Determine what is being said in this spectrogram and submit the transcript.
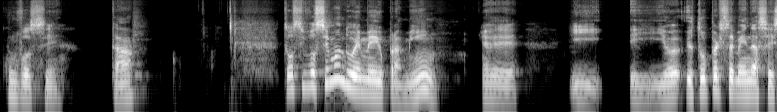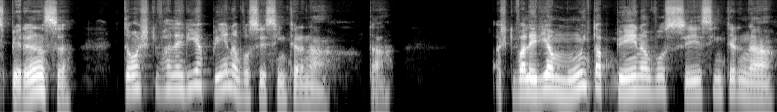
com você, tá? Então, se você mandou um e-mail para mim é, e, e eu, estou percebendo essa esperança, então acho que valeria a pena você se internar, tá? Acho que valeria muito a pena você se internar,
